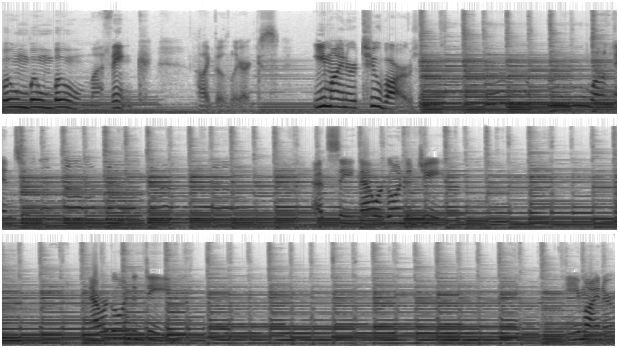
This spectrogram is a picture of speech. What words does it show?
boom, boom, boom, I think. I like those lyrics. E minor, two bars. One and two. We're going to G. Now we're going to D. E minor.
